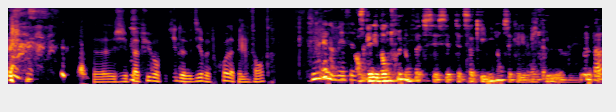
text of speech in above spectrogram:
euh, J'ai pas pu m'empêcher de me dire mais pourquoi on l'appelle ventre? non, mais c'est Parce qu'elle est ventrue, en fait. C'est c'est peut-être ça qui est mignon, c'est qu'elle est ventrue. euh. même pas.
